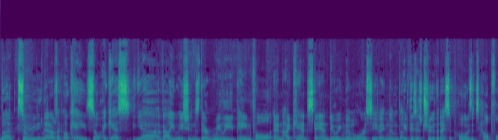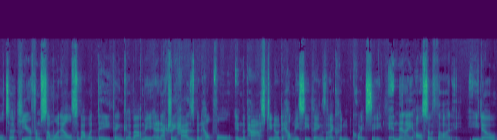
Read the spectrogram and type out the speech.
But so reading that, I was like, okay, so I guess, yeah, evaluations, they're really painful and I can't stand doing them or receiving them. But if this is true, then I suppose it's helpful to hear from someone else about what they think about me. And it actually has been helpful in the past, you know, to help me see things that I couldn't quite see. And then I also thought, you know,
